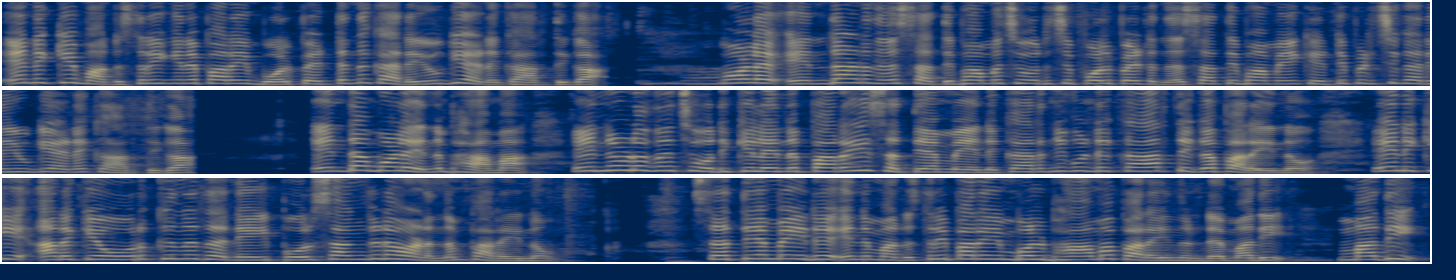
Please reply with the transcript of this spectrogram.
എനിക്ക് മനുശ്രീ ഇങ്ങനെ പറയുമ്പോൾ പെട്ടെന്ന് കരയുകയാണ് കാർത്തിക. മോളെ എന്താണെന്ന് സത്യഭാമ ചോദിച്ചപ്പോൾ പെട്ടെന്ന് സത്യഭാമയെ കെട്ടിപ്പിടിച്ച് കരയുകയാണ് കാർത്തിക. എന്താ മോളെ എന്ന് ഭാമ എന്നോടൊന്നും ചോദിക്കില്ല എന്ന് പറയൂ സത്യാമ്മയെന്ന് കരഞ്ഞുകൊണ്ട് കാർത്തിക പറയുന്നു. എനിക്ക് അതൊക്കെ ഓർക്കുന്ന തന്നെ ഇപ്പോൾ സങ്കടമാണെന്നും പറയുന്നു. സത്യാമ്മ ഇത് എന്ന് മധുശ്രീ പറയുമ്പോൾ ഭാമ പറയുന്നുണ്ട്. മതി മതി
